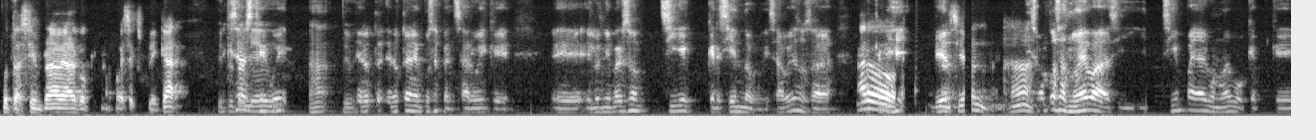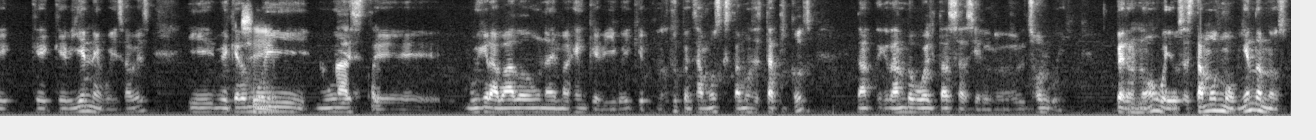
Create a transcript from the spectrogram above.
puta, siempre va a haber algo que no puedes explicar. Y tú ¿Sabes qué, también. güey? Ajá. El otro, el otro día me puse a pensar, güey, que eh, el universo sigue creciendo, güey, ¿sabes? O sea, Claro, bien- y son cosas nuevas y, y siempre hay algo nuevo que, que, que, que viene, güey, ¿sabes? Y me quedó Sí. muy, muy, este, muy grabado una imagen que vi, güey, que nosotros pensamos que estamos estáticos da- dando vueltas hacia el, el sol, güey. Pero no, güey, o sea, estamos moviéndonos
